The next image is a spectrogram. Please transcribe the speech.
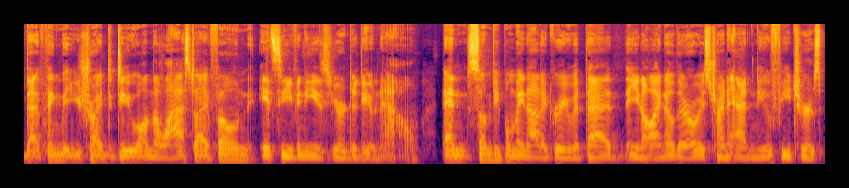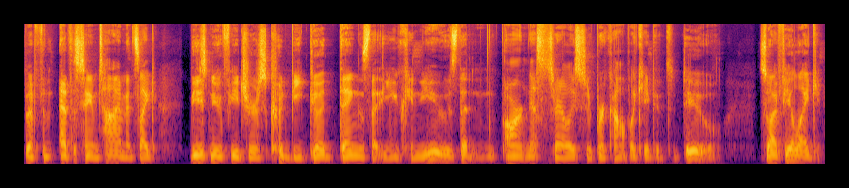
that thing that you tried to do on the last iPhone, it's even easier to do now. And some people may not agree with that. You know, I know they're always trying to add new features, but at the same time, it's like these new features could be good things that you can use that aren't necessarily super complicated to do. So I feel like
